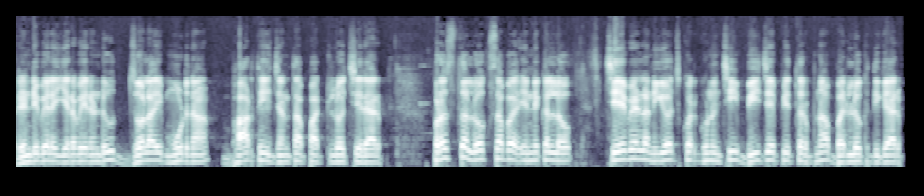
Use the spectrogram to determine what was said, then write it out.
రెండు వేల ఇరవై రెండు జూలై మూడున భారతీయ జనతా పార్టీలో చేరారు. ప్రస్తుత లోక్సభ ఎన్నికల్లో చేవేళ్ళ నియోజకవర్గం నుంచి బీజేపీ తరపున బరిలోకి దిగారు.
